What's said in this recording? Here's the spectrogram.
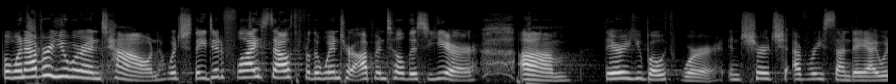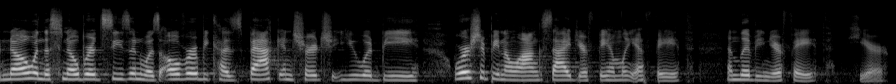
But whenever you were in town, which they did fly south for the winter up until this year, um, there you both were in church every Sunday. I would know when the snowbird season was over because back in church you would be worshiping alongside your family of faith and living your faith here.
